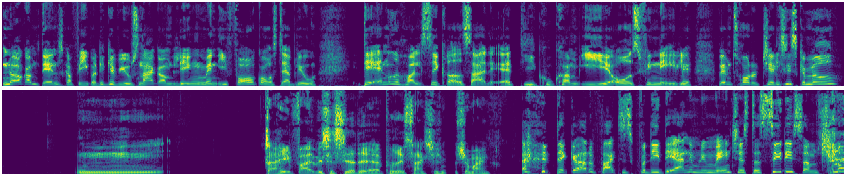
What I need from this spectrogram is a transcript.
nok om danskerfeber, det kan vi jo snakke om længe, men i forgårs der blev det andet hold sikret sig, at- at de kunne komme i øh, årets finale. Hvem tror du, Chelsea skal møde? Mm, så er helt fejl, hvis jeg siger, det er Paris Saint-Germain. det gør du faktisk, fordi det er nemlig Manchester City, som slog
